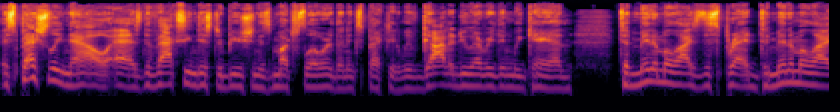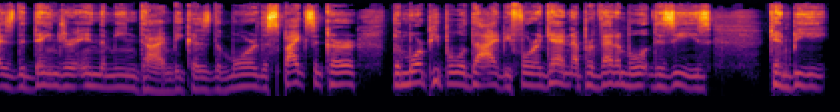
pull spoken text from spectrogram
especially now as the vaccine distribution is much slower than expected. We've got to do everything we can to minimize the spread, to minimize the danger in the meantime, because the more the spikes occur, the more people will die before, again, a preventable disease can be,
